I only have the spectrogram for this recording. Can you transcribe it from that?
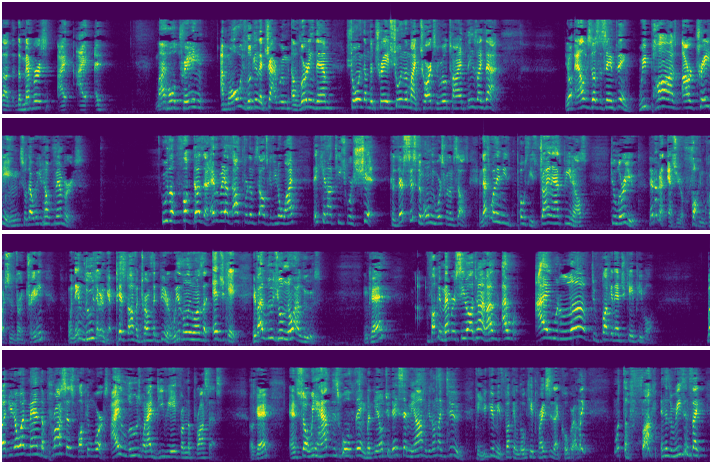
uh, the members. I, I, I, my whole trading, I'm always looking at the chat room, alerting them, showing them the trades, showing them my charts in real time, things like that. You know, Alex does the same thing. We pause our trading so that we can help members. Who the fuck does that? Everybody else out for themselves because you know why? They cannot teach worth shit because their system only works for themselves. And that's why they need to post these giant ass P&Ls to lure you. They're not going to answer your fucking questions during trading. When they lose, they're going to get pissed off and turn off the computer. We're the only ones that educate. If I lose, you'll know I lose. Okay? Fucking members see it all the time. I, I, I would love to fucking educate people. But you know what, man? The process fucking works. I lose when I deviate from the process. Okay? And so we have this whole thing. But you know, today set me off because I'm like, dude, can you give me fucking locate prices at Cobra? I'm like, what the fuck? And then the reason's like,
